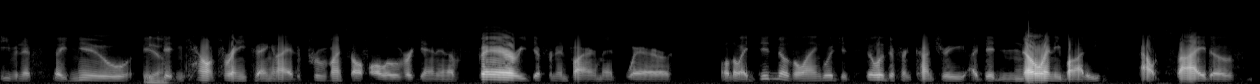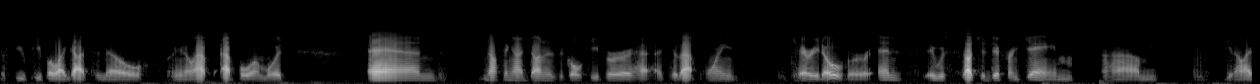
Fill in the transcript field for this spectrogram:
even if they knew it Yeah. didn't count for anything, and I had to prove myself all over again in a very different environment where, although I did know the language, it's still a different country. I didn't know anybody outside of the few people I got to know, you know, at, at Boreham Wood, and nothing I'd done as a goalkeeper ha- to that point carried over, and it's, it was such a different game. Um, you know, I,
